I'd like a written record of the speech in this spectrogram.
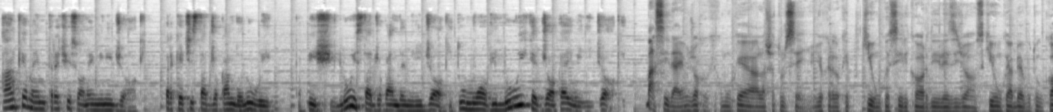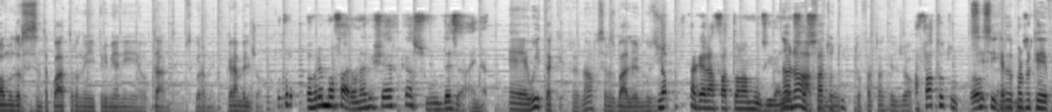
anche mentre ci sono i minigiochi, perché ci sta giocando lui, capisci? Lui sta giocando ai minigiochi, tu muovi lui che gioca ai minigiochi. Ma sì, dai, è un gioco che comunque ha lasciato il segno. Io credo che chiunque si ricordi di Lazy Jones, chiunque abbia avuto un Commodore 64 nei primi anni 80, sicuramente. Gran bel gioco. Dovremmo fare una ricerca sul designer. È Whittaker, no? Se non sbaglio, il musicista. No, Whittaker ha fatto la musica. No, no, so ha fatto tutto, ha fatto anche il gioco. Ha fatto tutto? Sì, sì, credo proprio che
